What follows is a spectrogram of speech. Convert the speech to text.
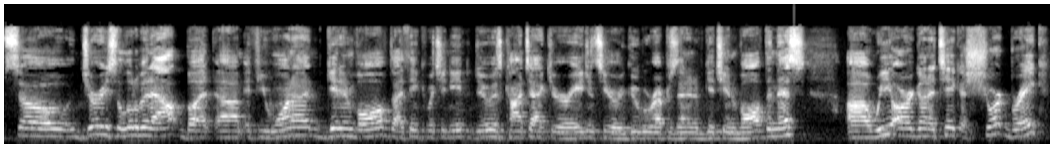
so jury's a little bit out, but um, if you want to get involved, I think what you need to do is contact your agency or a Google representative, get you involved in this. Uh, we are going to take a short break,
